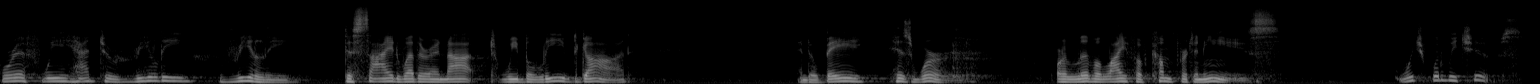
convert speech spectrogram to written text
For if we had to really, really decide whether or not we believed God and obey His word or live a life of comfort and ease, which would we choose?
